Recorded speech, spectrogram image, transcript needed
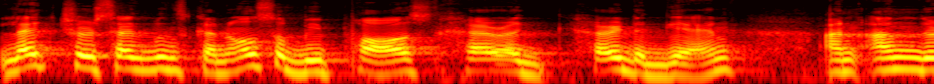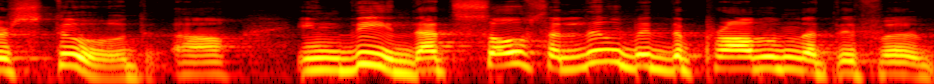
lecture segments can also be paused, heard, again, and understood. Uh, indeed, that solves a little bit the problem that if an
